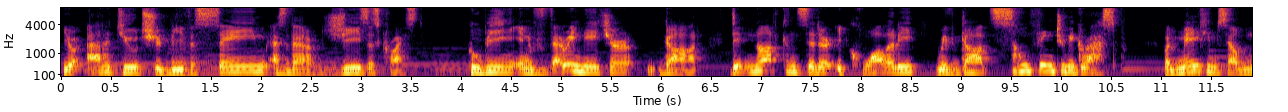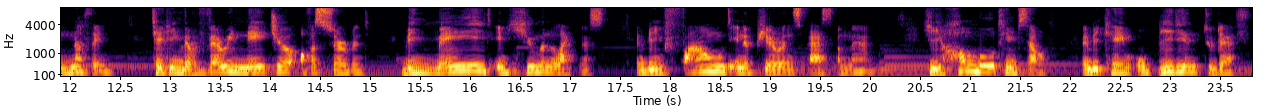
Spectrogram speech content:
Your attitude should be the same as that of Jesus Christ, who being in very nature God, did not consider equality with God something to be grasped, but made himself nothing, taking the very nature of a servant, being made in human likeness, and being found in appearance as a man. He humbled himself and became obedient to death,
